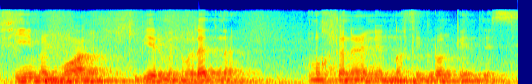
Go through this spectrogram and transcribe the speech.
في مجموعة كبير من ولادنا مقتنعين إن nothing wrong in this.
